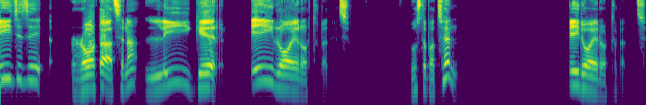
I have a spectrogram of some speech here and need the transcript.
এই যে যে রটা আছে না, লিগের এই র এর অর্থটা দিচ্ছে। বুঝতে পাচ্ছেন এই র এর অর্থটা দিচ্ছে।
